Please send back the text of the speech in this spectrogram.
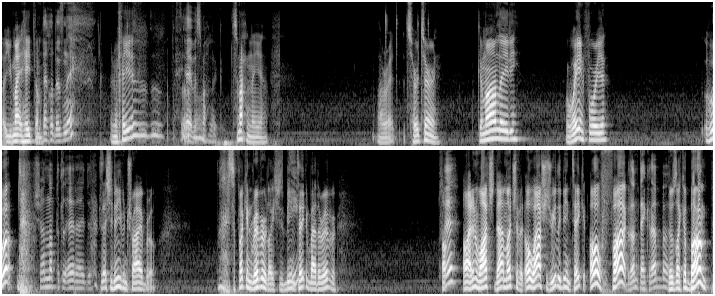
Uh, you might hate them. تاخد اذني؟ المخيل ايه بسمح لك اسمح لنا اياها. All right, it's her turn. Come on, lady. We're waiting for you. Whoop! شو هالنطة القير هيدي؟ she didn't even try, bro. it's a fucking river. Like she's being Eh? taken by the river. Oh, فيه؟ oh, I didn't watch that much of it. Oh wow, she's really being taken. Oh fuck! بدون تكرب There's like a bump.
